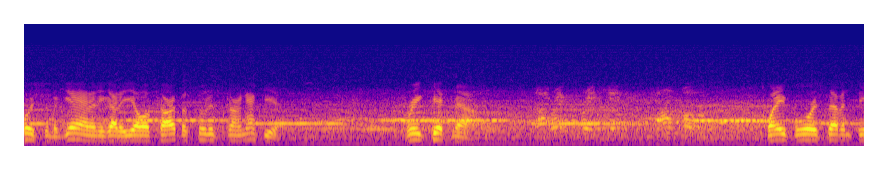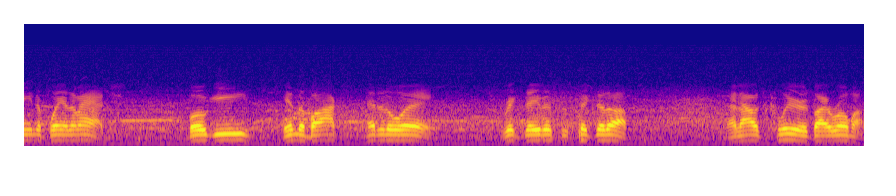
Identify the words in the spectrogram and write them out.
pushed him again, and he got a yellow card, but so did Scarnecchia. Free kick now. Direct free kick. Cosmos. 24-17 to play in the match. Bogey in the box, headed away. Rick Davis has picked it up. And now it's cleared by Roma.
